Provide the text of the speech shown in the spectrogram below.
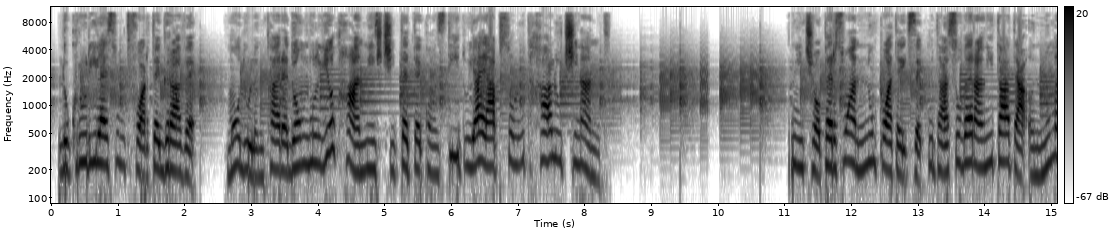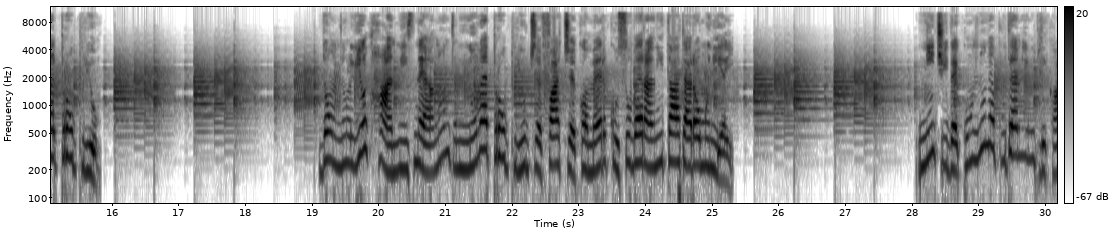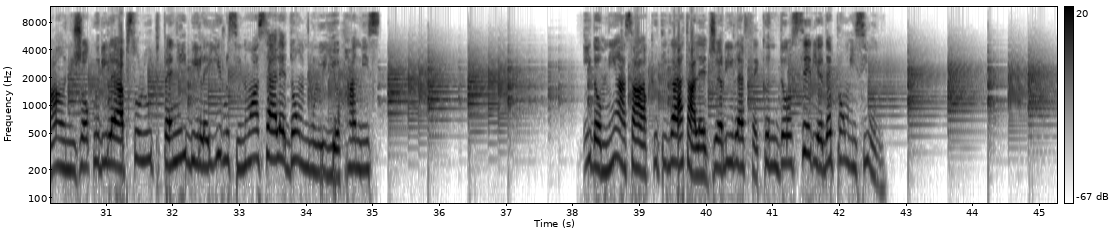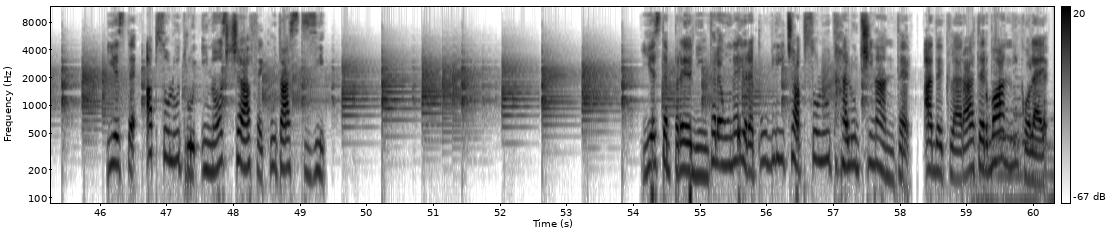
Lucrurile sunt foarte grave. Modul în care domnul Iohannis citete Constituția e absolut halucinant. Nici o persoană nu poate executa suveranitatea în nume propriu. Domnul Iohannis ne anunță în nume propriu ce face comerț cu suveranitatea României. Nici de cum nu ne putem implica în jocurile absolut penibile irusinoase ale domnului Iohannis. Idomnia sa a câtigat alegerile făcând o serie de promisiuni. Este absolut ruinos ce a făcut astăzi. Este președintele unei republici absolut halucinante, a declarat Erban Nicolae.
